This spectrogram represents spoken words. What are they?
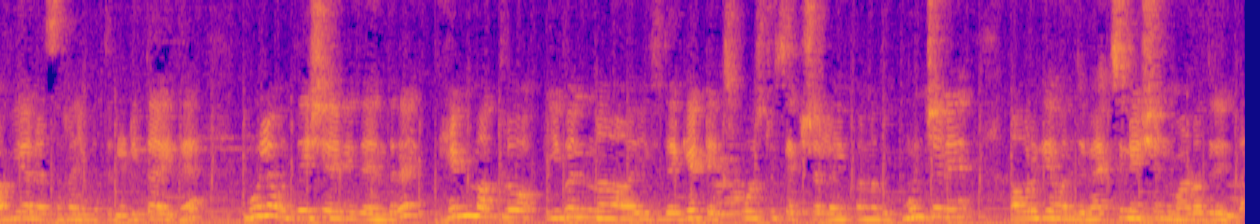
ಅಭಿಯಾನ ಸಹ ಇವತ್ತು ನಡೀತಾ ಇದೆ. ಮೂಲ ಉದ್ದೇಶ ಏನಿದೆ ಅಂದರೆ ಹೆಣ್ಮಕ್ಳು even if they get expose to sexual life ಅನ್ನೋದಕ್ಕೆ ಮುಂಚೆನೆ ಅವ್ರಿಗೆ ಒಂದು ವ್ಯಾಕ್ಸಿನೇಷನ್ ಮಾಡೋದ್ರಿಂದ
